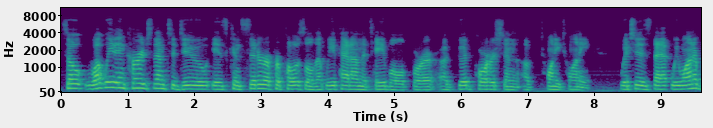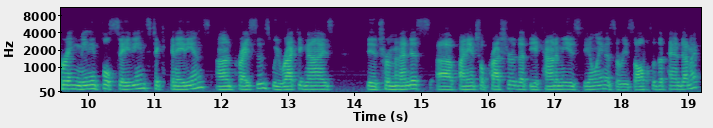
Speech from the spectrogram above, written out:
So, what we'd encourage them to do is consider a proposal that we've had on the table for a good portion of 2020, which is that we want to bring meaningful savings to Canadians on prices. We recognize the tremendous uh, financial pressure that the economy is feeling as a result of the pandemic.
